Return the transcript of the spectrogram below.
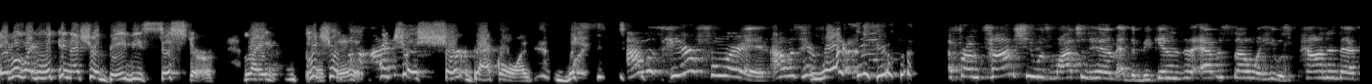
it was like looking at your baby sister. Like put That's your it. put your shirt back on. What? I was here for it. I was here. For it from time she was watching him at the beginning of the episode when he was pounding that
